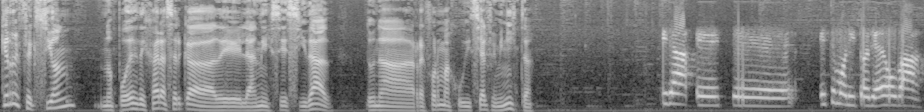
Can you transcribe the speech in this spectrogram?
¿qué reflexión nos podés dejar acerca de la necesidad de una reforma judicial feminista? Mira, este, este monitoreado va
